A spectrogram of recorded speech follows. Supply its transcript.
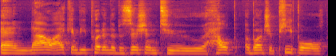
and now I can be put in the position to help a bunch of people,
